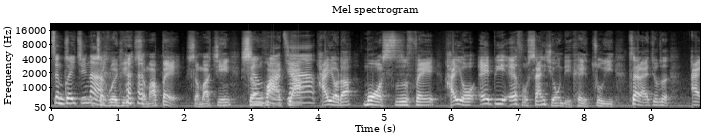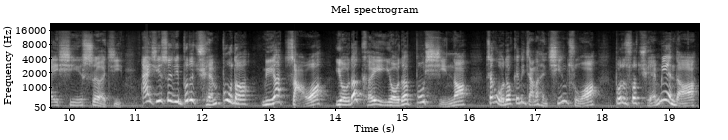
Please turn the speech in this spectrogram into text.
正规军呢、啊？正规军 什么贝什么金生化家，还有呢莫斯菲，还有 A B F 三雄，你可以注意。再来就是 IC 设计，IC 设计不是全部的哦，你要找哦，有的可以，有的不行哦。这个我都跟你讲的很清楚哦，不是说全面的哦。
